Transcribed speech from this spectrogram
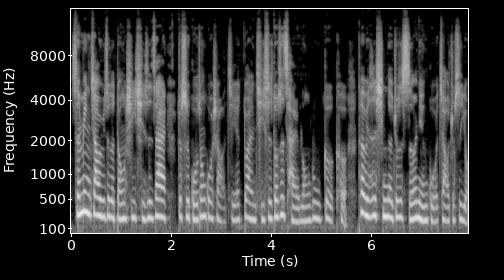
生命教育这个东西，其实在就是国中、国小阶段，其实都是采融入各课，特别是新的就是十二年国教，就是有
